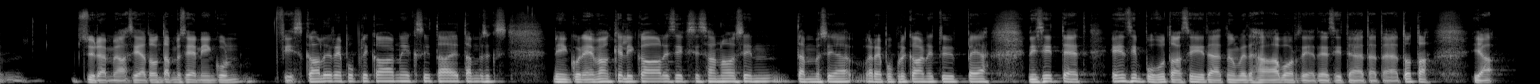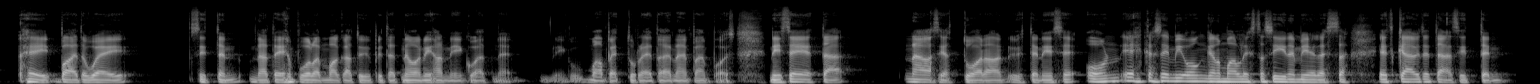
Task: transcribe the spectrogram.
sydämen asia. On tämmöisiä niin kuin fiskaalirepublikaaneiksi tai tämmöiseksi niin kuin evankelikaalisiksi sanoisin tämmöisiä republikaanityyppejä. Niin sitten, että ensin puhutaan siitä, että no me tehdään abortia, teen sitä ja tätä ja tota. Ja hei, by the way, sitten nämä teidän puolen makatyypit, että ne on ihan niin kuin, että ne niin kuin maanpettureita ja näin päin pois. Niin se, että nämä asiat tuodaan yhteen, niin se on ehkä semi-ongelmallista siinä mielessä, että käytetään sitten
